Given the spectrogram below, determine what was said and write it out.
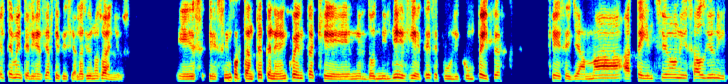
el tema de inteligencia artificial hace unos años. Es, es, importante tener en cuenta que en el 2017 se publicó un paper que se llama Attention is all you need.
